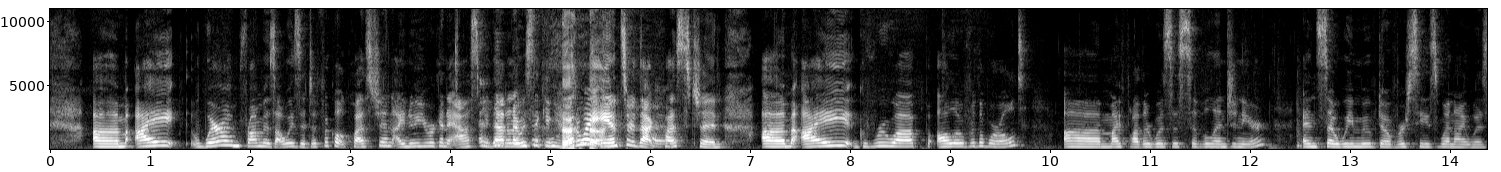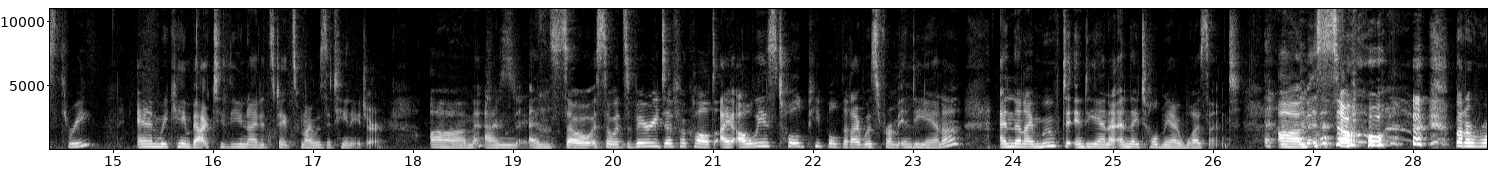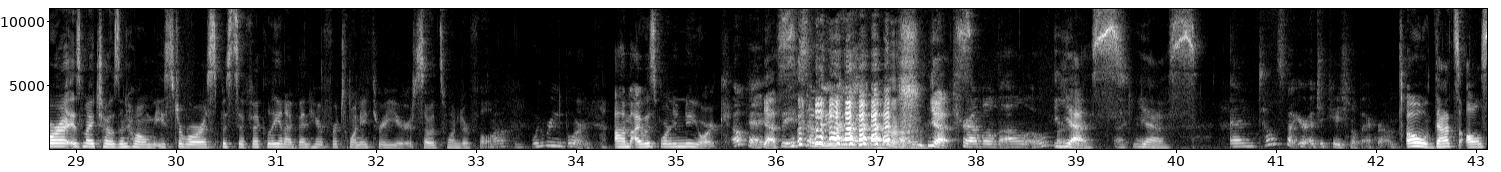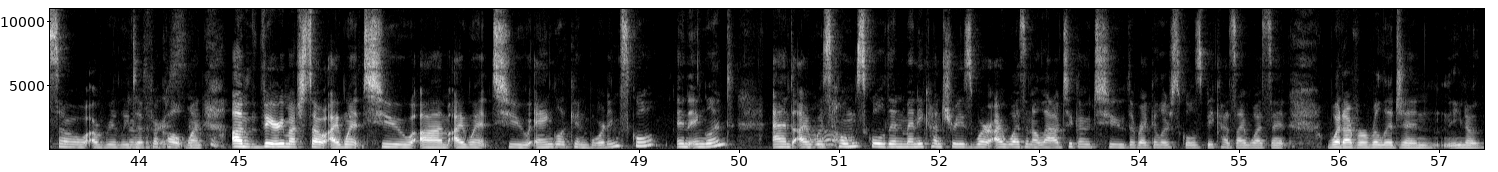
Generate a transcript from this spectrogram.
Um, I where I'm from is always a difficult question. I knew you were going to ask me that, and I was thinking, how do I answer that question? Um, I grew up all over the world. Um, my father was a civil engineer, and so we moved overseas when I was three, and we came back to the United States when I was a teenager. Um, and and so so it's very difficult. I always told people that I was from Indiana, and then I moved to Indiana, and they told me I wasn't. Um, so, but Aurora is my chosen home, East Aurora specifically, and I've been here for 23 years, so it's wonderful. Wow. Where were you born? Um, I was born in New York. Okay. Yes. See, so you really Yes. traveled all over. Yes. Okay. Yes. And tell us about your educational background. Oh, that's also a really Real difficult diverse. one. Um, very much so. I went to um, I went to Anglican boarding school in England, and I was Oh. homeschooled in many countries where I wasn't allowed to go to the regular schools because I wasn't whatever religion you know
